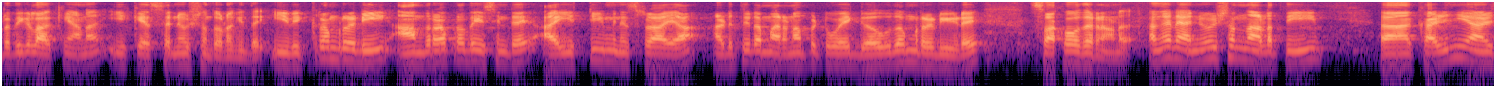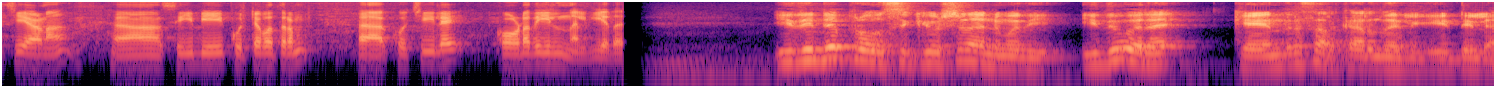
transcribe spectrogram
പ്രതികളാക്കിയാണ് ഈ കേസ് അന്വേഷണം തുടങ്ങിയത്. ഈ വിക്രം റെഡ്ഡി ആന്ധ്രാപ്രദേശിന്റെ ഐ ടി മിനിസ്റ്ററായ അടുത്തിടെ മരണപ്പെട്ടു പോയ ഗൗതം റെഡ്ഡിയുടെ സഹോദരനാണ്. അങ്ങനെ അന്വേഷണം നടത്തി കഴിഞ്ഞ ആഴ്ചയാണ് സി ബി ഐ കുറ്റപത്രം കൊച്ചിയിലെ കോടതിയിൽ നൽകിയത്. ഇതിന്റെ പ്രോസിക്യൂഷൻ അനുമതി ഇതുവരെ കേന്ദ്ര സർക്കാർ നൽകിയിട്ടില്ല.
